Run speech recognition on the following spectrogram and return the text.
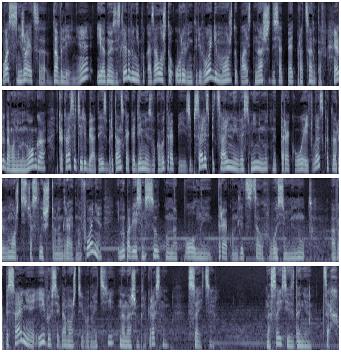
у вас снижается давление, и одно из исследований показало, что уровень тревоги может упасть на 65%. Это довольно много. И как раз эти ребята из Британской академии звуковой терапии записали специальный 8-минутный трек Weightless, который вы можете сейчас слышать, он играет на фоне. И мы повесим ссылку на полный трек, он длится целых 8 минут а, в описании, и вы всегда можете его найти на нашем прекрасном сайте. На сайте издания «Цех».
